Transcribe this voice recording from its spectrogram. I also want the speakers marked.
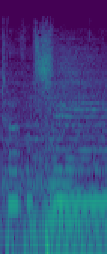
Speaker 1: To the sea.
